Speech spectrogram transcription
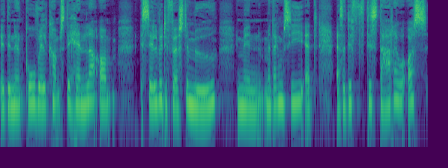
øh, den gode velkomst, det handler om selve det første møde, men, men der kan man sige, at altså det, det starter jo også,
